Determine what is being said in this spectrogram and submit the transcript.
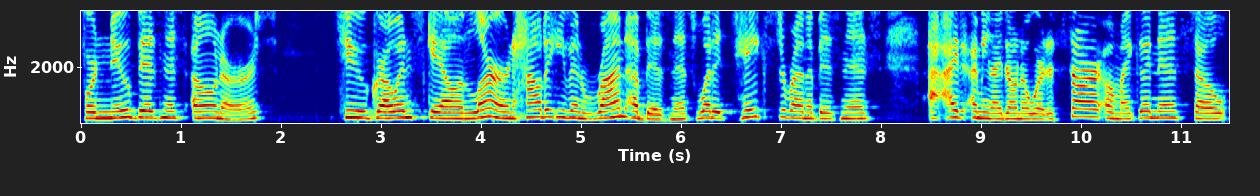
for new business owners? to grow and scale and learn how to even run a business, what it takes to run a business. I, I, mean, I don't know where to start. Oh my goodness. So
